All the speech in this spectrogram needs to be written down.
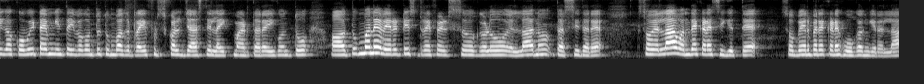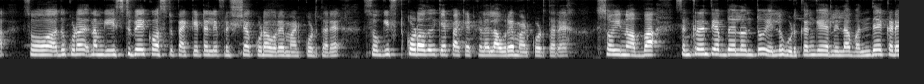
ಈಗ ಕೋವಿಡ್ ಟೈಮ್ಗಿಂತ ಇವಾಗಂತೂ ತುಂಬ ಡ್ರೈ ಫ್ರೂಟ್ಸ್ಗಳು ಜಾಸ್ತಿ ಲೈಕ್ ಮಾಡ್ತಾರೆ. ಈಗಂತೂ ತುಂಬಾ ವೆರೈಟೀಸ್ ಡ್ರೈ ಫ್ರೂಟ್ಸ್ಗಳು ಎಲ್ಲನೂ ತರಿಸಿದ್ದಾರೆ ಸೊ ಎಲ್ಲ ಒಂದೇ ಕಡೆ ಸಿಗುತ್ತೆ. ಸೊ ಬೇರೆ ಬೇರೆ ಕಡೆ ಹೋಗಂಗಿರಲ್ಲ. ಸೊ ಅದು ಕೂಡ ನಮಗೆ ಎಷ್ಟು ಬೇಕೋ ಅಷ್ಟು ಪ್ಯಾಕೆಟಲ್ಲಿ ಫ್ರೆಶ್ಶಾಗಿ ಕೂಡ ಅವರೇ ಮಾಡಿಕೊಡ್ತಾರೆ. ಸೊ ಗಿಫ್ಟ್ ಕೊಡೋದಕ್ಕೆ ಪ್ಯಾಕೆಟ್ಗಳೆಲ್ಲ ಅವರೇ ಮಾಡಿಕೊಡ್ತಾರೆ. ಸೊ ಇನ್ನು ಹಬ್ಬ, ಸಂಕ್ರಾಂತಿ ಹಬ್ಬದಲ್ಲಂತೂ ಎಲ್ಲೂ ಹುಡ್ಕಂಗೆ ಇರಲಿಲ್ಲ. ಒಂದೇ ಕಡೆ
